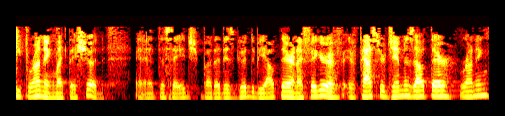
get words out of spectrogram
keep running like they should at this age, but it is good to be out there. And I figure if, if Pastor Jim is out there running,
